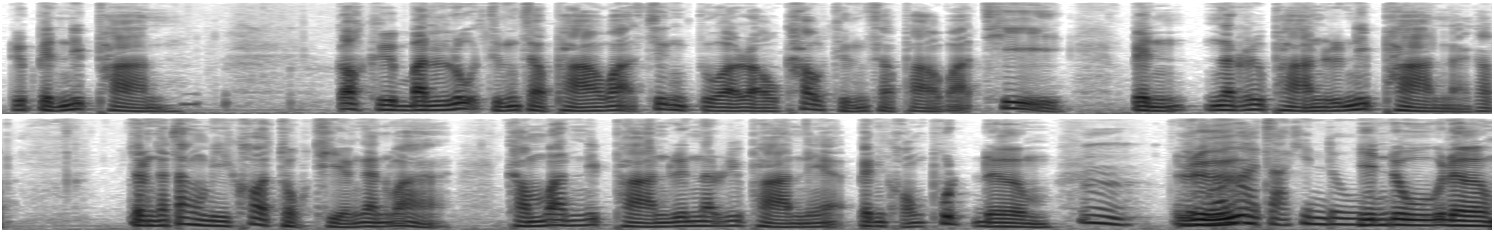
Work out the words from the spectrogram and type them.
หรือเป็นนิพพาน ก็คือบรรลุถึงสภาวะ ซึ่งตัวเราเข้าถึงสภาวะที่เป็นนรุพานหรือนิพพานนะครับ จนกระทั่งมีข้อถกเถียงกันว่าคำว่านิพพานหรือนริพานเนี่ยเป็นของพุทธเดิมอืมหรือว่ามาจากฮินดูฮินดูเดิม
